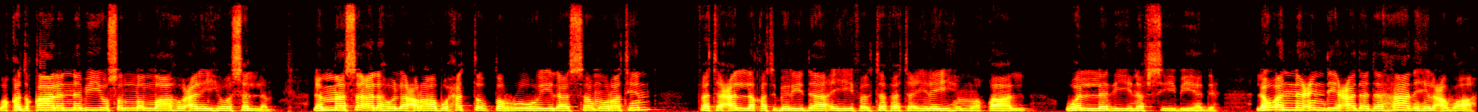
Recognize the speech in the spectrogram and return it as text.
وقد قال النبي صلى الله عليه وسلم لما سأله الأعراب حتى اضطروه إلى سمرة فتعلقت بردائه فالتفت إليهم وقال والذي نفسي بيده. لو أن عندي عدد هذه العظاه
